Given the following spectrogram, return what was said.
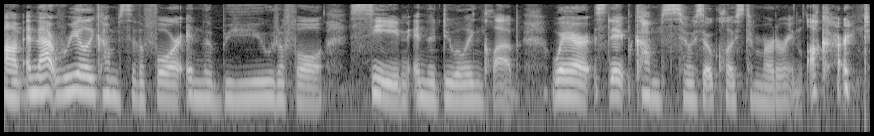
Um, and that really comes to the fore in the beautiful scene in the dueling club where Snape comes so, so close to murdering Lockhart,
